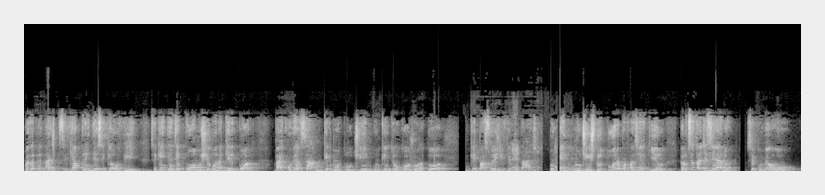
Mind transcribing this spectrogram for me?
Mas a verdade é que você quer aprender, você quer ouvir, você quer entender como chegou naquele ponto Vai conversar com quem montou o time, com quem trocou o jogador, com quem passou as dificuldades, com quem não tinha estrutura para fazer aquilo. Pelo que você está dizendo, você comeu,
